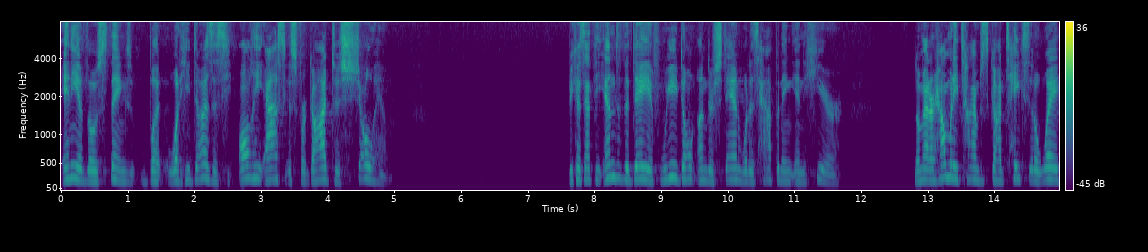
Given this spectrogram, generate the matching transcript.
any of those things. But what he does is he, all he asks is for God to show him because at the end of the day, if we don't understand what is happening in here, no matter how many times God takes it away,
